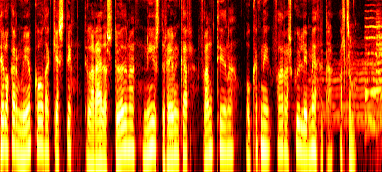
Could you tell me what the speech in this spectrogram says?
til okkar mjög góða gesti til að ræða stöðuna, nýjustu reyfingar, framtíðina og hvernig fara skuli með þetta allt saman.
